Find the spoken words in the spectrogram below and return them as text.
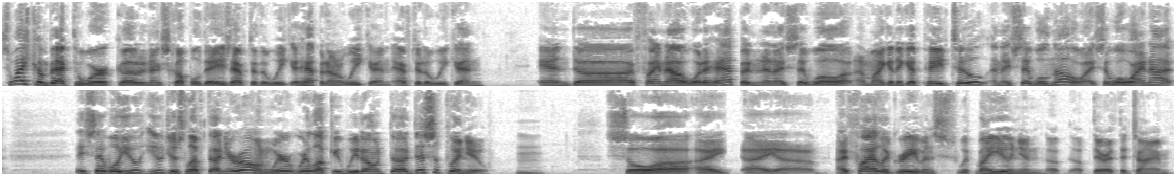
So I come back to work uh, the next couple of days after the week. It happened on a weekend. After the weekend, and uh, I find out what happened, and I said, "Well, am I going to get paid too?" And they said, "Well, no." I said, "Well, why not?" They said, "Well, you you just left on your own. We're we're lucky we don't uh, discipline you." So uh, I I uh, I filed a grievance with my union up, up there at the time,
